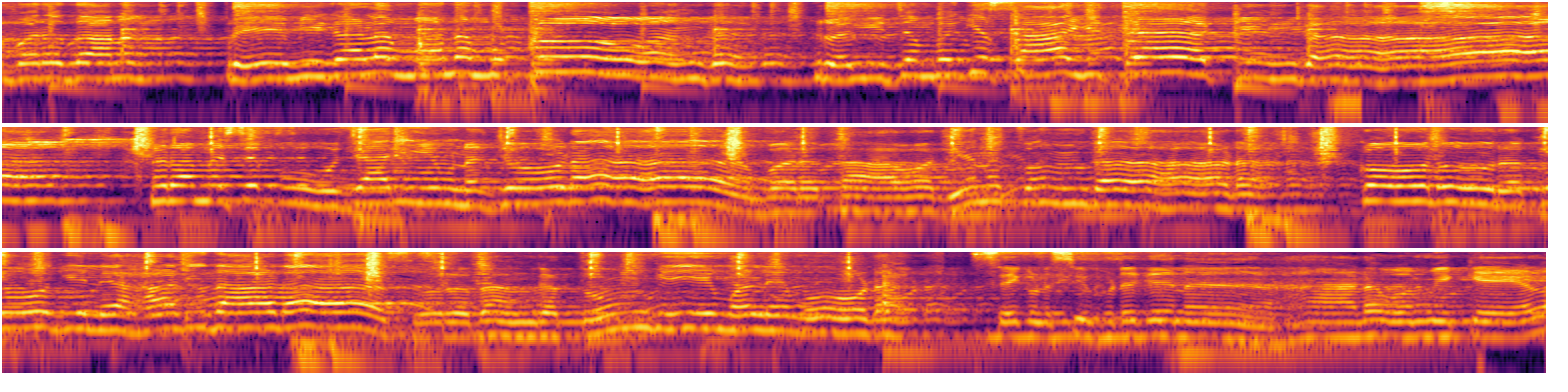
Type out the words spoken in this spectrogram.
ಬರದಾನ. ಪ್ರೇಮಿಗಳ ಮನ ಮುಟ್ಟುವಂಗ ರವಿ ಜಂಬಗೆ ಸಾಹಿತ್ಯ ಕಿಂಗ. ರಮೇಶ ಪೂಜಾರಿ ಇವನ ಜೋಡ ಬರತಾವ ದಿನಕ್ಕೊಂದ ಹಾಡ. ಕೋಲೂರ ಕೋಗಿಲೆ ಹಾಡಿದಾಡ, ಸುರದಂಗ ತುಂಬಿ ಮಳೆ ಮೋಡ. ಸೆಗುಣಿಸಿ ಹುಡುಗನ ಹಾಡ ಒಮ್ಮೆ ಕೇಳ.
